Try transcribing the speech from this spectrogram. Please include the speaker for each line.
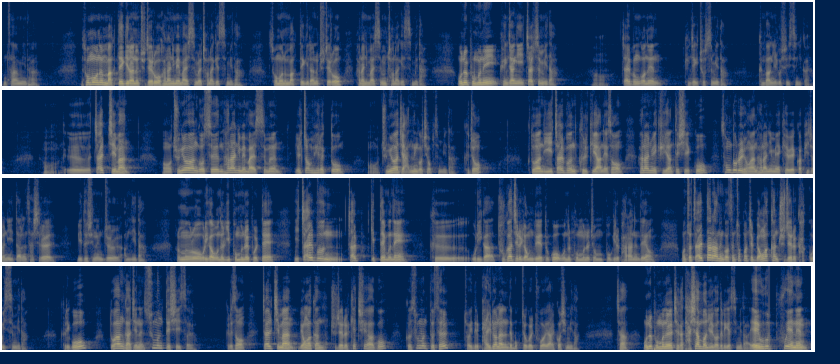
Speaker 1: 감사합니다. 소모는 막대기라는 주제로 하나님의 말씀을 전하겠습니다. 소모는 막대기라는 주제로 하나님 말씀 전하겠습니다. 오늘 본문이 굉장히 짧습니다. 어, 짧은 거는 굉장히 좋습니다. 금방 읽을 수 있으니까요. 어, 그, 짧지만 어, 중요한 것은 하나님의 말씀은 1점 휘렉도 어, 중요하지 않는 것이 없습니다. 그죠? 또한 이 짧은 글귀 안에서 하나님의 귀한 뜻이 있고 성도를 향한 하나님의 계획과 비전이 있다는 사실을 믿으시는 줄 압니다. 그러므로 우리가 오늘 이 본문을 볼 때 이 짧은 짧기 때문에 그 우리가 두 가지를 염두에 두고 오늘 본문을 좀 보기를 바라는데요. 먼저 짧다라는 것은 첫 번째 명확한 주제를 갖고 있습니다. 그리고 또 한 가지는 숨은 뜻이 있어요. 그래서 짧지만 명확한 주제를 캐치하고 그 숨은 뜻을 저희들이 발견하는 데 목적을 두어야 할 것입니다. 자, 오늘 본문을 제가 다시 한번 읽어 드리겠습니다. 에훗 후에는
